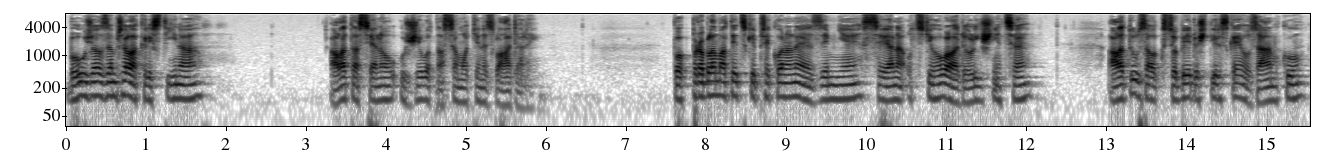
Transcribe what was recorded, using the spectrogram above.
bohužel zemřela Kristýna a Lata s Janou už život na samotě nezvládali. Po problematicky překonané zimě se Jana odstěhovala do Líšnice, ale tu vzal k sobě do štýrského zámku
